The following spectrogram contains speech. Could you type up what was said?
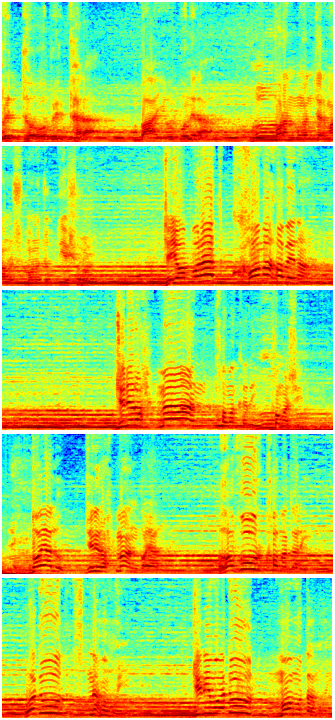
বৃদ্ধ ও বৃদ্ধারা, ভাই ও বোনেরা পরাণগঞ্জের মানুষ মনোযোগ দিয়ে শুনুন। যে অপরাধ ক্ষমা হবে না যিনি রহমান, ক্ষমাকারী, ক্ষমাশীল। দয়ালু, যিনি রহমান, দয়ালু। গফুর, ক্ষমাকারী। ওয়াদুদ, স্নেহময়ী। যিনি ওয়াদুদ, মমতাময়ী।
